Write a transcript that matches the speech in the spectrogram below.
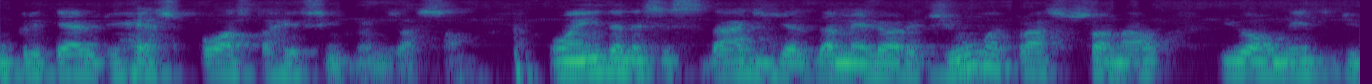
um critério de resposta à ressincronização, ou ainda a necessidade de, da melhora de uma classe funcional e o aumento de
